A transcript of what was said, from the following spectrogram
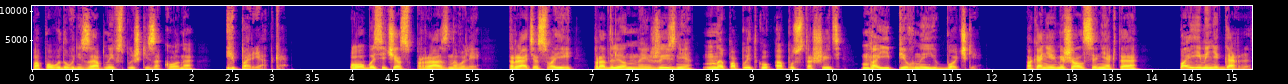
по поводу внезапной вспышки закона и порядка. Оба сейчас праздновали, тратя свои продленные жизни на попытку опустошить мои пивные бочки, пока не вмешался некто по имени Гаррет.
